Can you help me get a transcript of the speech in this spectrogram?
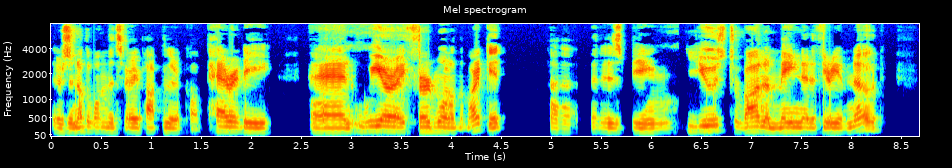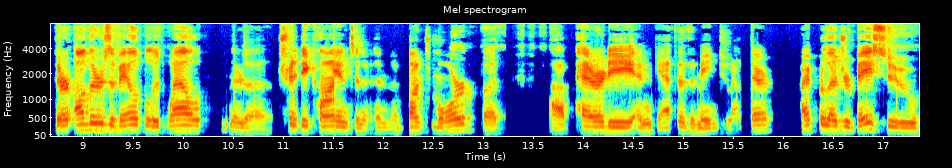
There's another one that's very popular called Parity. And we are a third one on the market uh, that is being used to run a mainnet Ethereum node. There are others available as well. There's a Trinity client and, and a bunch more, but uh, Parity and Geth are the main two out there. Hyperledger Besu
